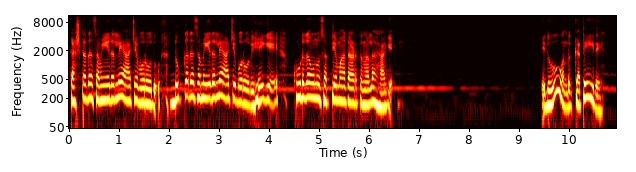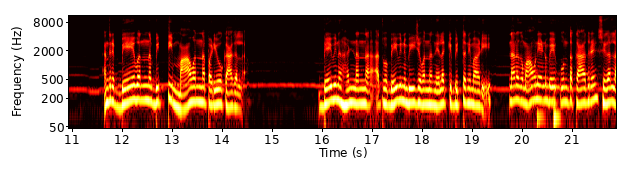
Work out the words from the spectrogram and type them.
ಕಷ್ಟದ ಸಮಯದಲ್ಲೇ ಆಚೆ ಬರೋದು, ದುಃಖದ ಸಮಯದಲ್ಲೇ ಆಚೆ ಬರುವುದು ಹೇಗೆ? ಕುಡಿದವನು ಸತ್ಯ ಮಾತಾಡ್ತಾನಲ್ಲ ಹಾಗೆ. ಇದು ಒಂದು ಕತೆ ಇದೆ. ಅಂದರೆ ಬೇವನ್ನು ಬಿತ್ತಿ ಮಾವನ್ನು ಪಡೆಯೋಕ್ಕಾಗಲ್ಲ ಬೇವಿನ ಹಣ್ಣನ್ನು ಅಥವಾ ಬೇವಿನ ಬೀಜವನ್ನು ನೆಲಕ್ಕೆ ಬಿತ್ತನೆ ಮಾಡಿ ನನಗೆ ಮಾವಿನ ಹಣ್ಣು ಬೇಕು ಅಂತ ಕಾದರೆ ಸಿಗಲ್ಲ.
